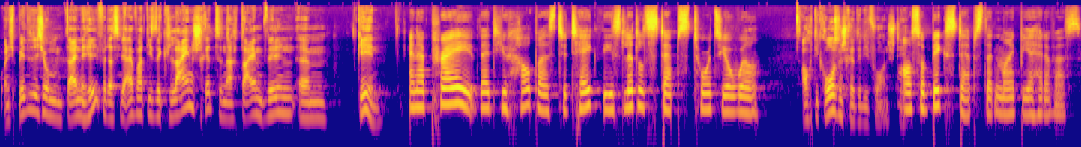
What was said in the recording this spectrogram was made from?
Und ich bitte dich um deine Hilfe, dass wir einfach diese kleinen Schritte nach deinem Willen ähm, gehen. And I pray that you help us to take these little steps towards your will, Auch die großen Schritte, die vor uns stehen. also big steps that might be ahead of us.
